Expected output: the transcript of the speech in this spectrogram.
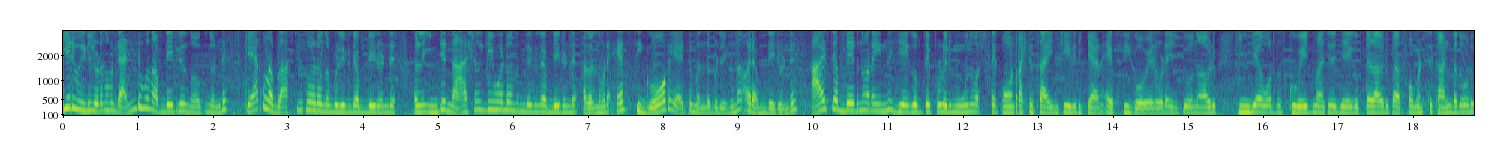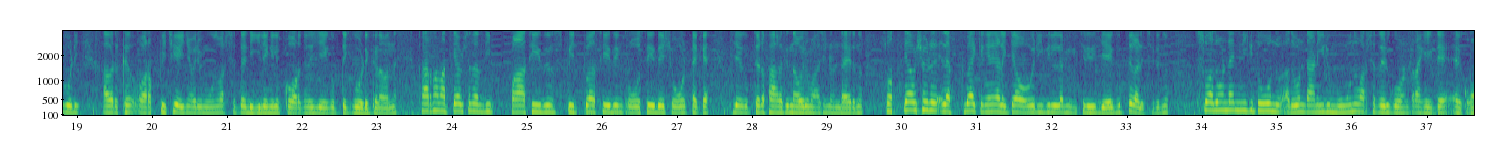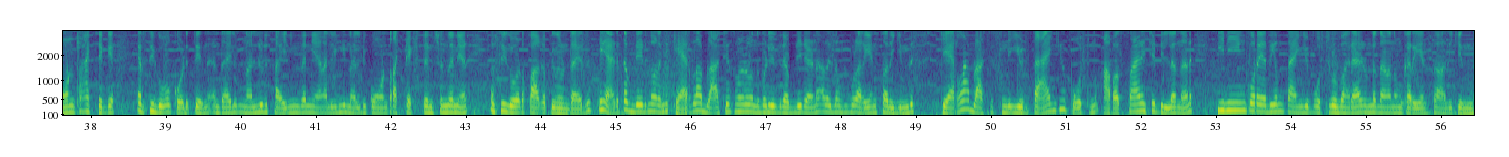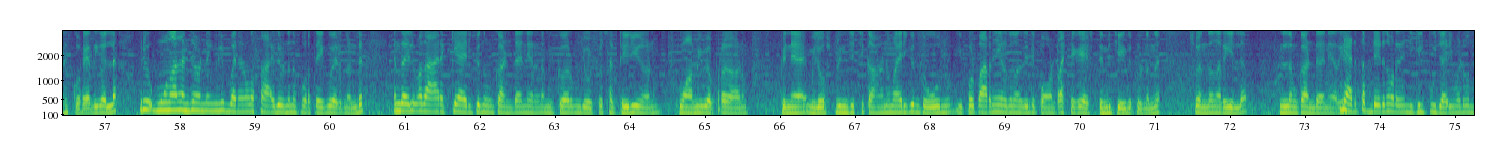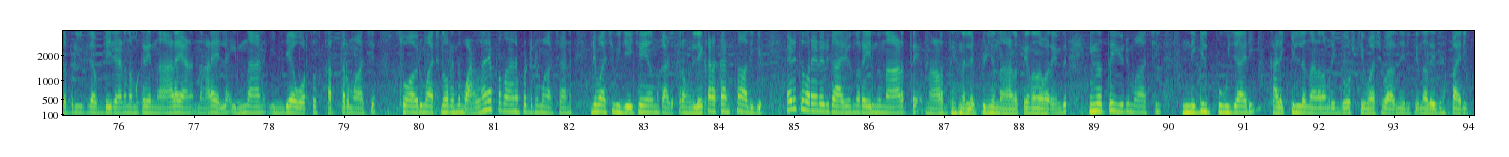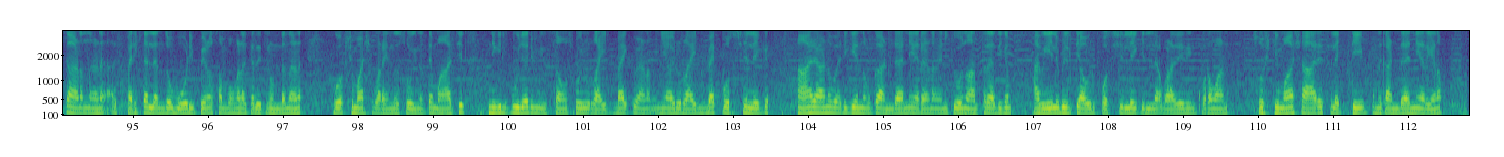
ഈ ഒരു വീഡിയോയിലൂടെ നമ്മൾ രണ്ട് മൂന്ന് അപ്ഡേറ്റുകൾ നോക്കുന്നുണ്ട്. കേരള ബ്ലാസ്റ്റേഴ്സുമായിട്ട് ബന്ധപ്പെട്ടിരിക്കുന്ന അപ്ഡേറ്റ് ഉണ്ട്. അതുപോലെ ഇന്ത്യൻ നാഷണൽ ടീമായിട്ട് ബന്ധപ്പെട്ടിരിക്കുന്ന അപ്ഡേറ്റ് ഉണ്ട്. അതുപോലെ നമ്മുടെ എഫ് സി ഗോവയായിട്ട് ബന്ധപ്പെട്ടിരിക്കുന്ന ഒരു അപ്ഡേറ്റ് ഉണ്ട്. ആദ്യത്തെ അപ്ഡേറ്റ് എന്ന് പറയുന്നത് ജേഗുപ്ത ഇപ്പോൾ ഒരു മൂന്ന് വർഷത്തെ കോൺട്രാക്ട് സൈൻ ചെയ്തിരിക്കുകയാണ് എഫ് സി ഗോവയിലൂടെ. എനിക്ക് തോന്നുന്നു ആ ഒരു ഇന്ത്യ വേഴ്സസ് കുവൈറ്റ് മാച്ചിലെ ജേഗുപ്തയുടെ ആ ഒരു പെർഫോമൻസ് കണ്ടതോടുകൂടി അവർക്ക് ഉറപ്പിച്ച് കഴിഞ്ഞ ഒരു മൂന്ന് വർഷത്തെ ഡീലെങ്കിലും കുറഞ്ഞത് ജേഗുപ്തയ്ക്ക് കൊടുക്കണമെന്ന്. കാരണം അത്യാവശ്യം നന്ദി പാസ് ചെയ്തും സ്പ്ലിറ്റ് പാസ് ചെയ്തും ക്രോസ് ചെയ്ത് ഷോട്ടൊക്കെ ജയഗുപ്തയുടെ ഭാഗത്ത് നിന്ന് ആ ഒരു മാച്ചിനുണ്ടായിരുന്നു സോ അത്യാവശ്യം ഒരു ലെഫ്റ്റ് ബാക്ക് എങ്ങനെ കളിക്കാം ഓ രീതിയിലുള്ള മികച്ച രീതിയിൽ ജേഗുപ്ത് കളിച്ചിരുന്നു. സോ അതുകൊണ്ട് തന്നെ എനിക്ക് തോന്നുന്നു അതുകൊണ്ടാണ് ഈ ഒരു മൂന്ന് വർഷത്തെ ഒരു കോൺട്രാക്റ്റ് കോൺട്രാക്റ്റ് ഒക്കെ എഫ് സി ഗോവ കൊടുത്തതെന്ന് എന്തായാലും നല്ലൊരു സൈനിങ് തന്നെയാണ് അല്ലെങ്കിൽ നല്ലൊരു കോൺട്രാക്ട് എക്സ്റ്റൻഷൻ തന്നെയാണ് എഫ് സി ഗോവയുടെ ഭാഗത്ത് നിന്ന് ഉണ്ടായത് ഇനി അടുത്ത അപ്ഡേറ്റ് എന്ന് പറയുന്നത് കേരള ബ്ലാസ്റ്റേഴ്സുമായിട്ട് ബന്ധപ്പെട്ട് ഒരു അപ്ഡേറ്റ് ആണ്. അതായത് നമുക്കിപ്പോൾ അറിയാൻ സാധിക്കുന്നത് കേരള ബ്ലാസ്റ്റേഴ്സിന്റെ ഈ ഒരു താങ്ക് യു പോസ്റ്റൊന്നും അവസാനിച്ചിട്ടില്ലെന്നാണ് ഇനിയും കുറേയധികം താങ്ക് യു പോസ്റ്റുകൾ വരാനുണ്ടെന്നാണ് നമുക്കറിയാൻ സാധിക്കുന്നത്. കുറേയധികം അല്ല ഒരു മൂന്നാലഞ്ചോ ഉണ്ടെങ്കിലും വരാനുള്ള സാധ്യത ഉണ്ടെന്ന് പുറത്തേക്ക് വരുന്നുണ്ട്. എന്തായാലും അത് ആരൊക്കെ ആയിരിക്കും നമുക്ക് കണ്ടു തന്നെ അറിയണം. മിക്കവാറും ജോഷു സട്ടേരി കാണും സ്വാമി പെപ്ര കാണും പിന്നെ മിലോസ് ഡ്രിഞ്ചിച്ച് കാണുമായിരിക്കും തോന്നുന്നു. ഇപ്പോൾ പറഞ്ഞു കേൾക്കുന്നു അതിന്റെ കോൺട്രാക്റ്റൊക്കെ എക്സ്റ്റെൻഡ് ചെയ്തിട്ടുണ്ടെന്ന്. സോ എന്താണെന്നറിയില്ല. നമുക്ക് കണ്ടു തന്നെ അറിയാം. അടുത്ത അപ്ഡേറ്റ് എന്ന് പറയുന്നത് നിഖിൽ പൂജാരിയുമായിട്ട് ബന്ധപ്പെട്ടിരിക്കുന്ന അപ്ഡേറ്റ് ആണ് നമുക്കറിയാം നാളെയാണ് നാളെയല്ല ഇന്നാണ് India versus Qatar match so ആ ഒരു മാച്ച് എന്ന് പറയുന്നത് വളരെ പ്രധാനപ്പെട്ട ഒരു മാച്ചാണ് ഈ മാച്ച് വിജയിച്ച് കഴിഞ്ഞാൽ നമുക്ക് അടുത്ത റൗണ്ടിലേക്ക് കടക്കാൻ സാധിക്കും. എടുത്ത് പറയേണ്ട ഒരു കാര്യം എന്ന് പറയുന്നത് നാളത്തെ നാളത്തെ എന്നല്ല എപ്പോഴും നാളത്തെ എന്നാണ് പറയുന്നത്. ഇന്നത്തെ ഈ ഒരു മാച്ചിൽ നിഖിൽ പൂജാരി കളിക്കില്ലെന്നാണ് നമ്മുടെ ഇഗോർ ഷ്ടിമാഷ് പറഞ്ഞിരിക്കുന്നത്. അദ്ദേഹത്തിന് പരിക്കാണെന്നാണ് പരിക്കല്ല എന്തോ ബോഡി പെയിനോ സംഭവങ്ങളൊക്കെ അദ്ദേഹത്തിന് ഉണ്ടെന്നാണ് ഇഗോർ ഷിമാഷ് പറയുന്നത്. സോ ഇന്നത്തെ മാച്ചിൽ നിഖിൽ പൂജാരി മിസ്സാവും സോ ഒരു റൈറ്റ് ബാക്ക് വേണം. ഇനി ആ ഒരു റൈറ്റ് ബാക്ക് പൊസിഷനിലേക്ക് ആരാണ് വരികയെന്ന് നമുക്ക് കണ്ടുതന്നെ അറിയണം. എനിക്ക് തോന്നുന്നു അത്രയധികം അവൈലബിലിറ്റി ആ ഒരു പൊസിഷനിലേക്ക് ഇല്ല. വളരെയധികം കുറവാണ്. സോ ഷ്ടിമാഷ് ആരെ സെലക്ട് ചെയ്യും എന്ന് കണ്ടു തന്നെ അറിയണം.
